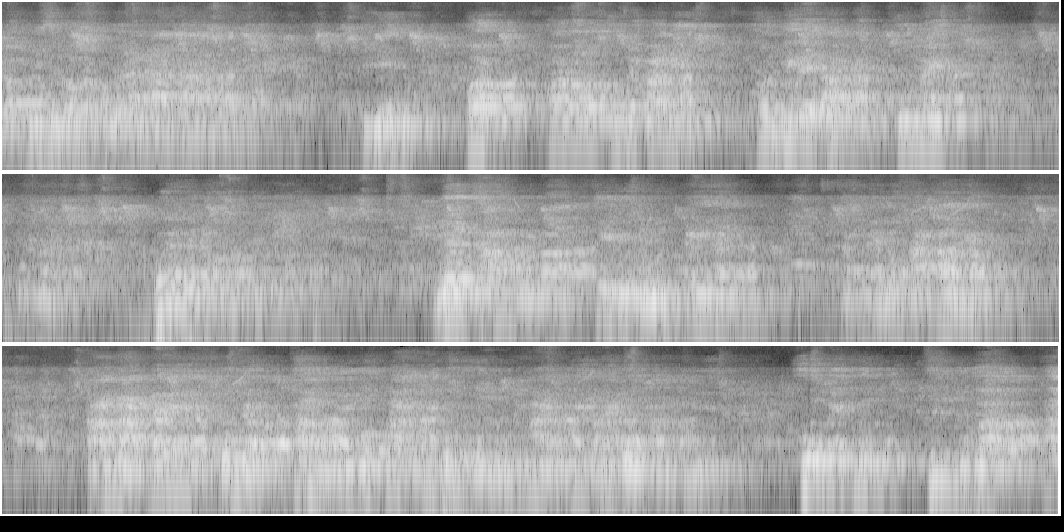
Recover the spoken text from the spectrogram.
เรามีส่วนร่วมกับบูรณาการไปทีนี้พอพอเราคุยไปปั๊บนี่ผลที่ได้รับอะคุ้มไหมคุ้มไหมเปิดไปแล้วครับเงินสามหมื่นบาทที่อุดหนุนไอ้ทางทางไหนลูกค้าเข้าเนี่ยตามหลักแล้วเนี่ย ผมอยากถ้ามีงบมากที่ผมอุดหนุนมากคุ้มไม่คุ้มคิดดูว่าถ้า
